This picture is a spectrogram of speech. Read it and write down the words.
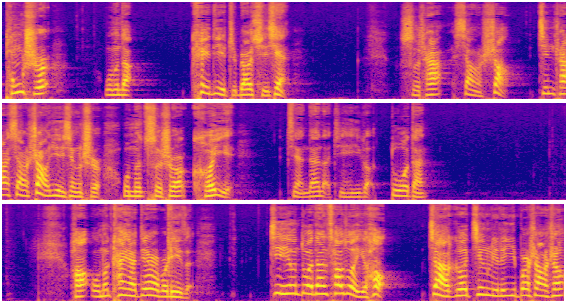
同时我们的 K D 指标曲线死叉向上，金叉向上运行时，我们此时可以简单的进行一个多单。好，我们看一下第二波例子，进行多单操作以后，价格经历了一波上升。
